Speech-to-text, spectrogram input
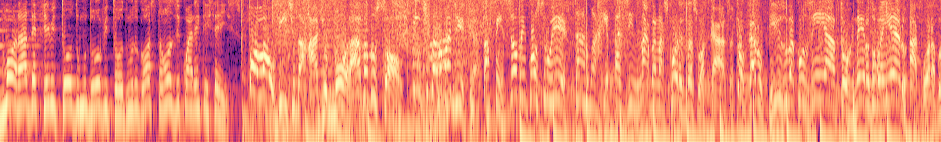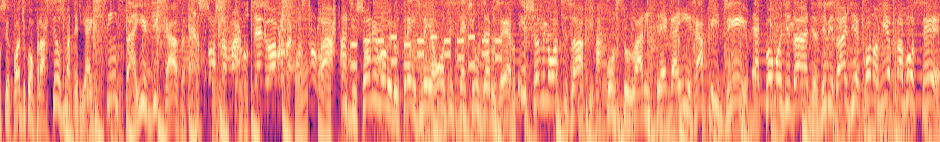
Morada FM, todo mundo ouve, todo mundo gosta, 11:46. Olá, ouvinte da Rádio Morada do Sol. Vim te dar uma dica. Tá pensando em construir, dar uma repaginada nas cores da sua casa, trocar o piso da cozinha, a torneira do banheiro? Agora você pode comprar seus materiais sem sair de casa. É só chamar no Teleobra da Constrular. Adicione o número 3611-7100 e chame no WhatsApp. A Constrular entrega aí rapidinho. É comodidade, agilidade e economia para você.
